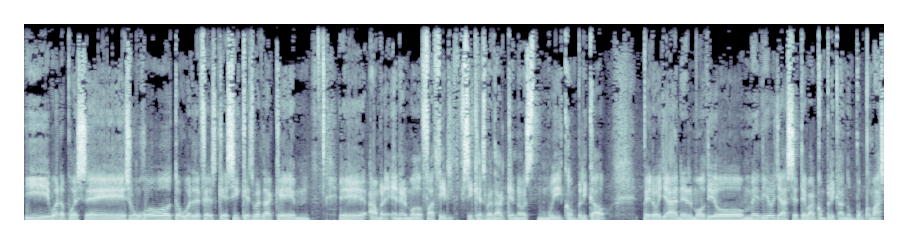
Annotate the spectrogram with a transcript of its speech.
Y bueno, pues eh, es un juego Tower Defense que sí que es verdad que, eh, hombre, en el modo fácil sí que es verdad que no es muy complicado, pero ya en el modo medio ya se te va complicando un poco más.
